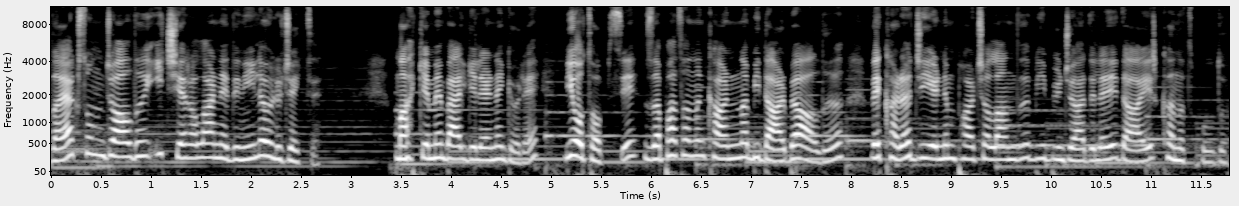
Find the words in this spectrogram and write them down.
dayak sonucu aldığı iç yaralar nedeniyle ölecekti. Mahkeme belgelerine göre bir otopsi Zapata'nın karnına bir darbe aldığı ve karaciğerinin parçalandığı bir mücadeleye dair kanıt buldu.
